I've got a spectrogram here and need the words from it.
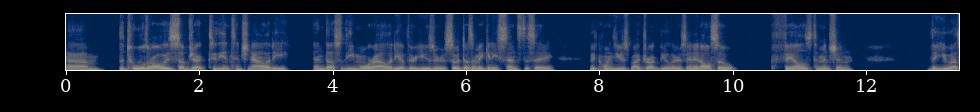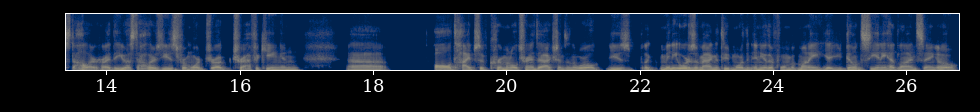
um, the tools are always subject to the intentionality and thus the morality of their users. So it doesn't make any sense to say Bitcoin's used by drug dealers, and it also fails to mention the U.S. dollar, right? The U.S. dollar is used for more drug trafficking and uh, all types of criminal transactions in the world. Use like many orders of magnitude more than any other form of money yet you don't see any headlines saying oh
